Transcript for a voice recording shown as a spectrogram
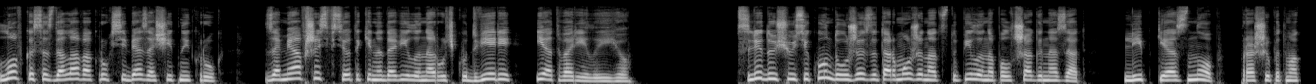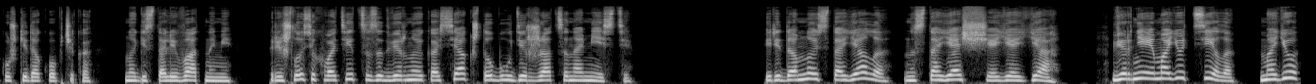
ловко создала вокруг себя защитный круг. Замявшись, все-таки надавила на ручку двери и отворила ее. В следующую секунду уже заторможенно отступила на полшага назад. Липкий озноб прошиб от макушки до копчика. Ноги стали ватными. Пришлось ухватиться за дверной косяк, чтобы удержаться на месте. Передо мной стояла настоящая я. Вернее, мое тело, мое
